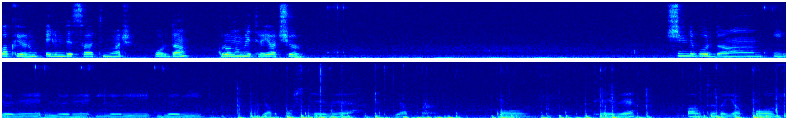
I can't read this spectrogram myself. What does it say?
Bakıyorum elimde saatim var. Oradan kronometreyi açıyorum. Şimdi buradan ileri ileri ileri ileri yap tv yap tv altta da yap post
